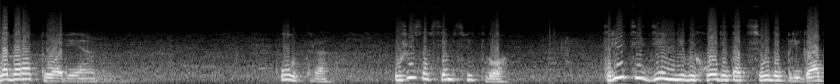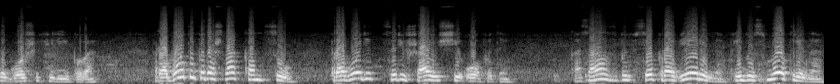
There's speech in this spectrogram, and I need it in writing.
Лаборатория. Утро. Уже совсем светло. Третий день не выходит отсюда бригада Гоши Филиппова. Работа подошла к концу. Проводятся решающие опыты. Казалось бы, все проверено, предусмотрено,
